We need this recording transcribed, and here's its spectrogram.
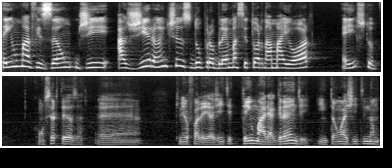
Tem uma visão de agir antes do problema se tornar maior. É isto? Com certeza. É, que nem eu falei, a gente tem uma área grande, então a gente não,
